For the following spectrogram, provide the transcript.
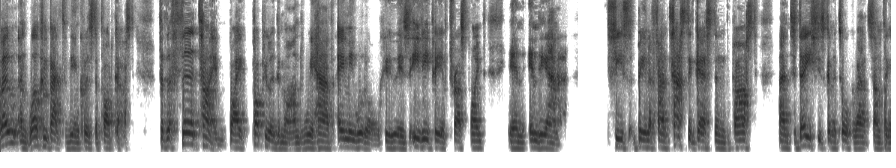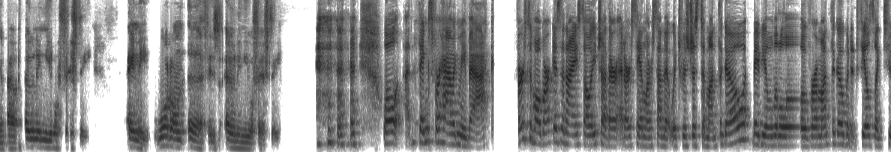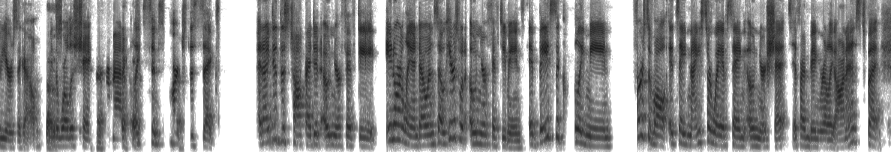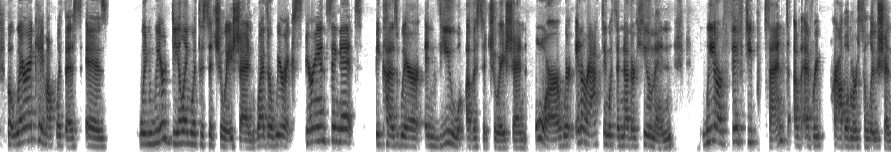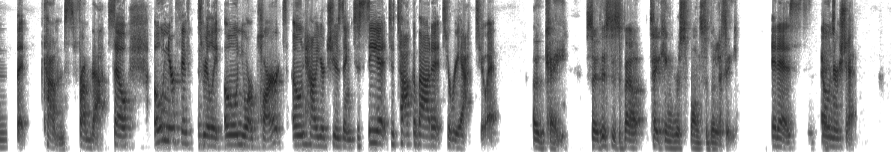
Hello, and welcome back to the Inquisitor podcast. For the third time, by popular demand, we have Amy Woodall, who is EVP of TrustPoint in Indiana. She's been a fantastic guest in the past, and today she's going to talk about something about owning your 50. Amy, what on earth is owning your 50? well, thanks for having me back. First of all, Marcus and I saw each other at our Sandler Summit, which was just a month ago, maybe a little over a month ago, but it feels like two years ago. I mean, the world has changed dramatically since March the 6th. And I did this talk, I did Own Your 50 in Orlando. And so here's what Own Your 50 means it basically means first of all it's a nicer way of saying own your shit if i'm being really honest but but where i came up with this is when we're dealing with a situation whether we're experiencing it because we're in view of a situation or we're interacting with another human, we are 50% of every problem or solution that comes from that. So own your 50 is really own your part, own how you're choosing to see it, to talk about it, to react to it. Okay. So this is about taking responsibility. It is ownership.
